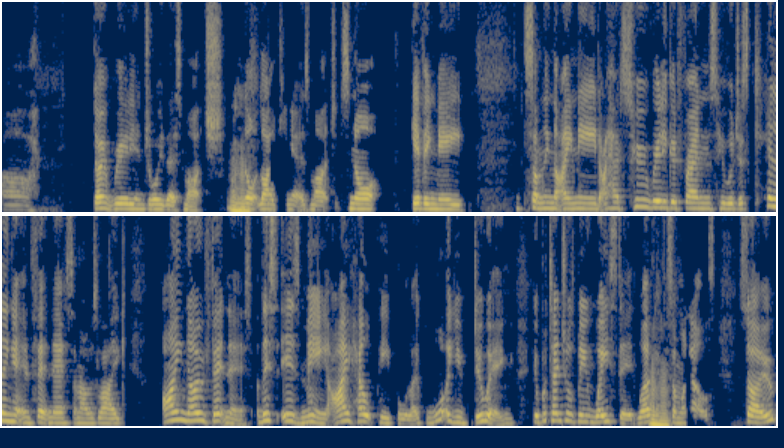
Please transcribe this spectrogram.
ah, oh, don't really enjoy this much. Mm-hmm. I'm not liking it as much. It's not giving me something that I need. I had two really good friends who were just killing it in fitness, and I was like, I know fitness. This is me. I help people. Like, what are you doing? Your potential is being wasted working mm-hmm. for someone else. So,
